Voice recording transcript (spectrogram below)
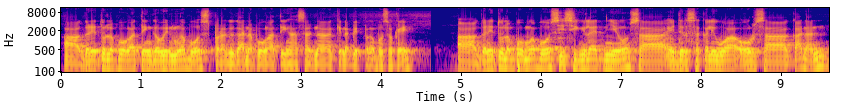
ah, ganito lang po ang ating gawin mga boss para gagana po ang ating hazard na kinabit mga boss, okay? Ah, ganito lang po mga boss, isinglet nyo sa either sa kaliwa or sa kanan.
